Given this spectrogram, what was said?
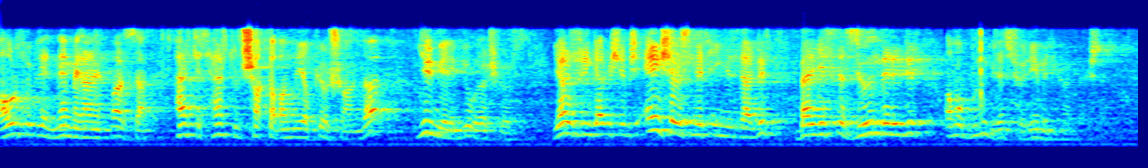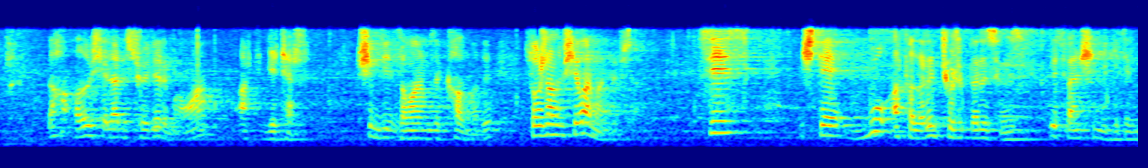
Avrupa Birliği'ne ne melanet varsa herkes her türlü şaklabanlığı yapıyor şu anda. Girmeyelim diye uğraşıyoruz. Yeryüzünün gelmiş geçmiş en şerefsiz milleti İngilizlerdir. Belgesi de zığın deridir. Ama bunu bile söyleyemedik arkadaşlar. Daha ağır şeyler de söylerim ama artık yeter. Şimdi zamanımızda kalmadı. Soracağınız bir şey var mı arkadaşlar? Siz işte bu ataların çocuklarısınız. Lütfen şimdi gidin.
